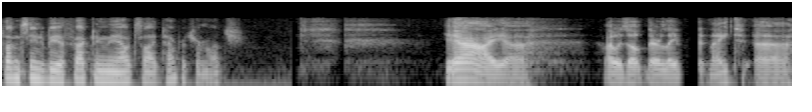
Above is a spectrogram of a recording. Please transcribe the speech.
doesn't seem to be affecting the outside temperature much. Yeah, I uh, I was out there late at night. Uh,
